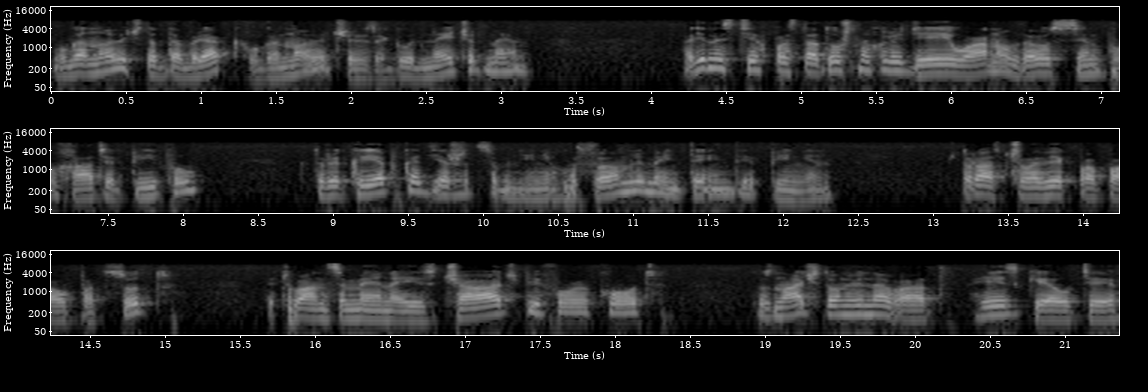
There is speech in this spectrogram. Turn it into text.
Луганович тот добряк, Луганович is a good-natured man. Один из тех простодушных людей, one of those simple-hearted people, которые крепко держатся мнения, who firmly maintain the opinion, что раз человек попал под суд, that once a man is charged before a court, то значит он виноват. He is guilty.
